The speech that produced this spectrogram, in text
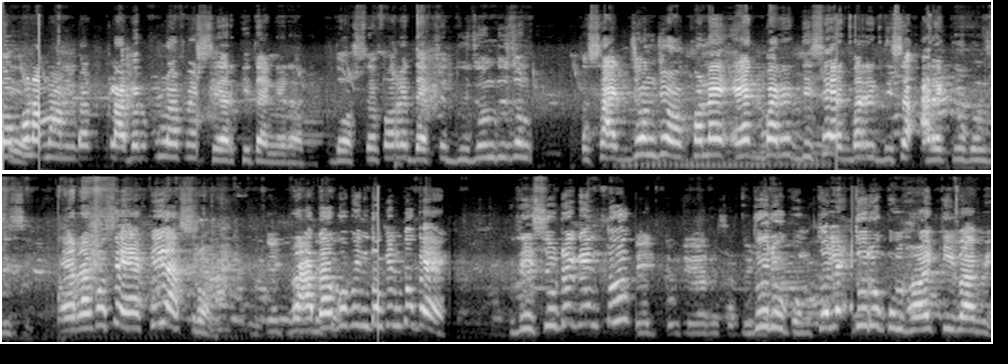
যখন আমরা ক্লাবের খোলা পেয়েছি আর কি তাই দশে পরে দেখছে দুজন দুজন তো ষাটজন যে ওখানে একবারে দিছে একবারে দিছে আরেক রকম দিছে। এরা কছে একই আশ্রম। রাধা গোবিন্দ কিন্তু এক রিসুটে কিন্তু দুই রকম। তাহলে দুই রকম হয় কীভাবে?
